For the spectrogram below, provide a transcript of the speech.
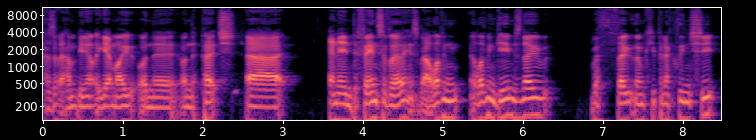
physically haven't been able to get him out on the on the pitch. Uh, and then defensively, I think it's about 11, 11 games now without them keeping a clean sheet.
